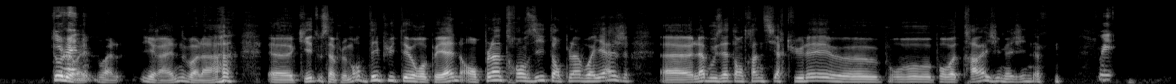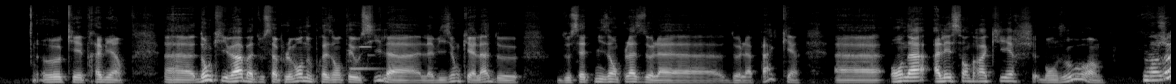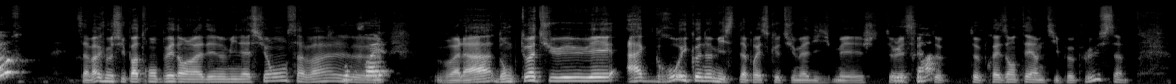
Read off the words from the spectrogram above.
Irène. Voilà, Irène, voilà, euh, qui est tout simplement députée européenne en plein transit, en plein voyage. Euh, là, vous êtes en train de circuler euh, pour, pour votre travail, j'imagine. Oui. Ok, très bien. donc, il va bah, tout simplement nous présenter aussi la, la vision qu'elle a de, de cette mise en place de la, de la PAC. on a Alessandra Kirsch, bonjour. Bonjour. Ça va, je ne me suis pas trompé dans la dénomination, ça va? Voilà, donc toi tu es agroéconomiste d'après ce que tu m'as dit, mais je te laisserai te, présenter un petit peu plus.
